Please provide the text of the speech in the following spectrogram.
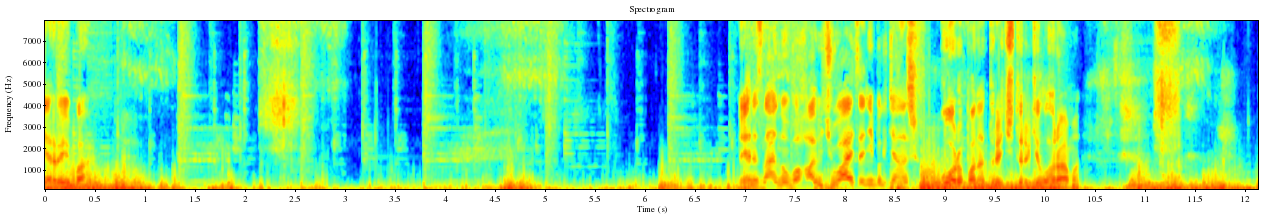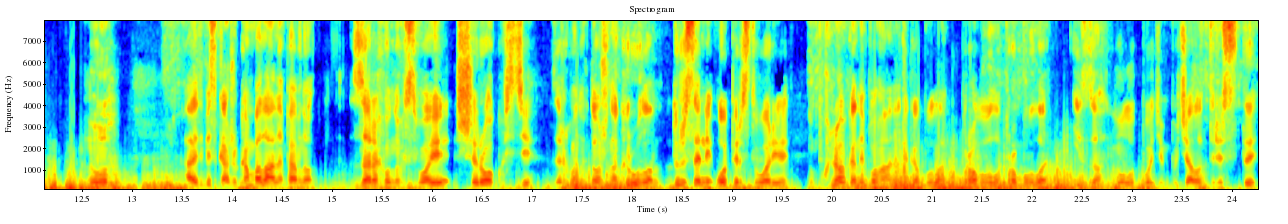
Є риба. Ну, Я не знаю, ну вага відчувається, ніби тянеш коропа на 3-4 кілограма. Ну, але тобі скажу, камбала, напевно, за рахунок своєї широкості, за рахунок того, що вона кругла, дуже сильний опір створює. Ну, покльовка непогана така була. Пробувала, пробувала і загнуло потім, почало трясти.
